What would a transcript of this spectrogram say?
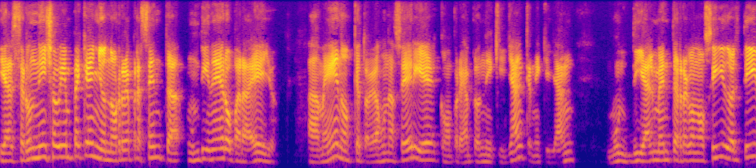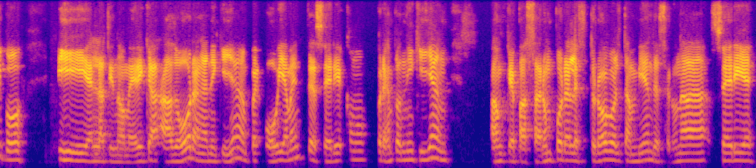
Y al ser un nicho bien pequeño, no representa un dinero para ellos a menos que tú hagas una serie como por ejemplo Nicky Jan, que Nicky Jan mundialmente reconocido el tipo y en Latinoamérica adoran a Nicky Jan. Pues obviamente series como por ejemplo Nicky Jan, aunque pasaron por el struggle también de ser una serie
